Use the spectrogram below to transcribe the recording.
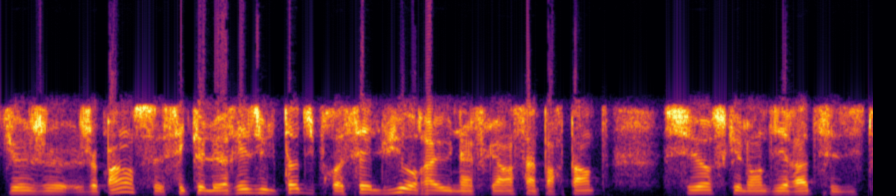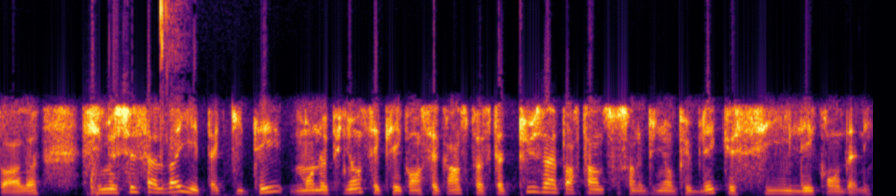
ce que je, je pense, c'est que le résultat du procès, lui, aura une influence importante sur ce que l'on dira de ces histoires-là. Si M. Salvaille est acquitté, mon opinion, c'est que les conséquences peuvent être plus importantes sur son opinion publique que s'il est condamné.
